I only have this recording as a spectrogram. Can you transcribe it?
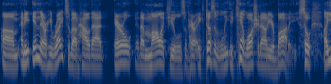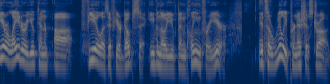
Um, and he, in there, he writes about how that arrow, the molecules of heroin, it doesn't, le- it can't wash it out of your body. So a year later, you can uh, feel as if you're dope sick, even though you've been clean for a year. It's a really pernicious drug,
